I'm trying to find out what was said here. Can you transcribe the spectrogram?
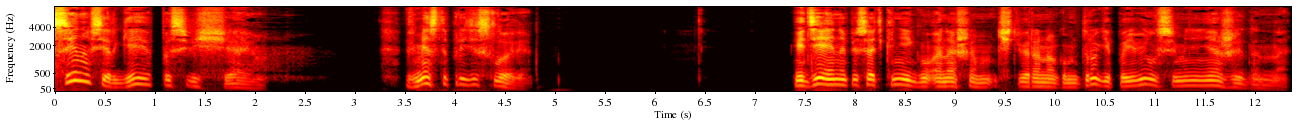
Сыну Сергею посвящаю. Вместо предисловия. Идея написать книгу о нашем четвероногом друге появилась у меня неожиданно.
